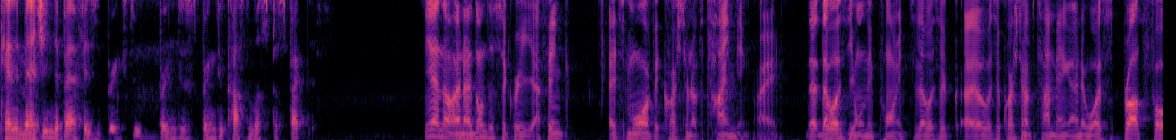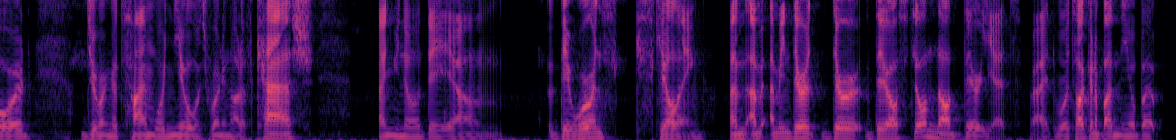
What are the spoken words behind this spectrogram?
can imagine the benefits it brings to bring to bring to customers' perspective. Yeah, no, and I don't disagree. I think it's more of a question of timing, right? That, that was the only point. That was a uh, it was a question of timing, and it was brought forward during a time where NIO was running out of cash, and you know they um they weren't scaling, and I, I mean they're they're they are still not there yet, right? We're talking about NIO, but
